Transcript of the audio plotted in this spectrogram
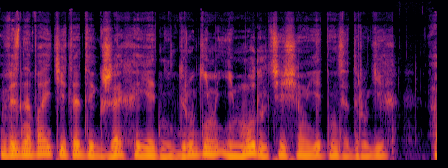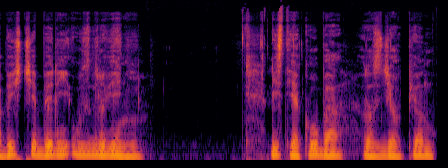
Wyznawajcie tedy grzechy jedni drugim i módlcie się jedni za drugich, abyście byli uzdrowieni. List Jakuba, rozdział 5,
